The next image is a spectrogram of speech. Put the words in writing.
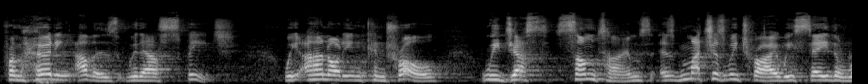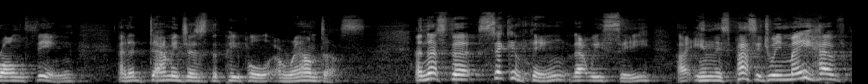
from hurting others with our speech. We are not in control. We just sometimes, as much as we try, we say the wrong thing and it damages the people around us. And that's the second thing that we see uh, in this passage. We may have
